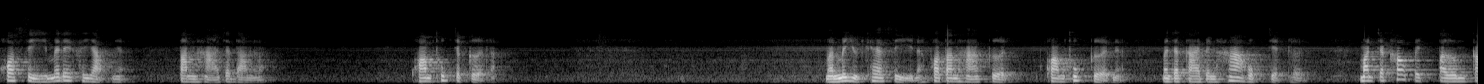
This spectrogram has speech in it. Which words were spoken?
พอสี่ไม่ได้ขยับเนี่ย ตัณหาจะดันละความทุกข์จะเกิดละมันไม่หยุดแค่สี่นะ พอตัณหาเกิดความทุกข์เกิดเนี่ย มันจะกลายเป็นห้าหกเจ็ดเลย มันจะเข้าไปเติมก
